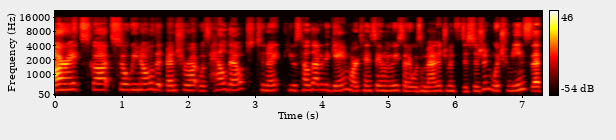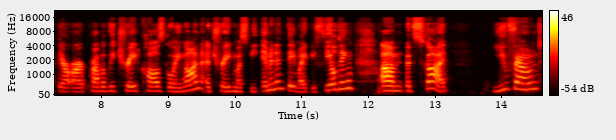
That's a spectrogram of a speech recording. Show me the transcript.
All right, Scott. So we know that Ben Chiarot was held out tonight. He was held out of the game. Martin St. Louis said it was management's decision, which means that there are probably trade calls going on. A trade must be imminent. They might be fielding. Um, but Scott, you found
